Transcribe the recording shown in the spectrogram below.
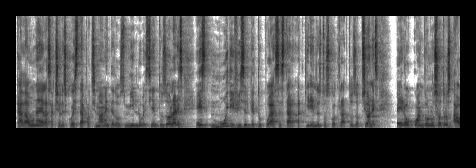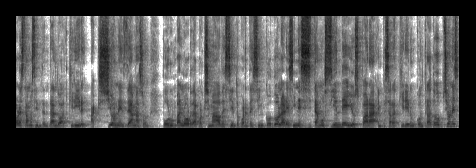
cada una de las acciones cuesta aproximadamente 2.900 dólares, es muy difícil que tú puedas estar adquiriendo estos contratos de opciones. Pero cuando nosotros ahora estamos intentando adquirir acciones de Amazon por un valor de aproximado de 145 dólares y necesitamos 100 de ellos para empezar a adquirir un contrato de opciones,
